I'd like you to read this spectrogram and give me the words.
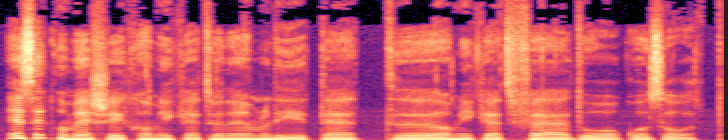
Ezek a mesék, amiket ön említett, amiket feldolgozott,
